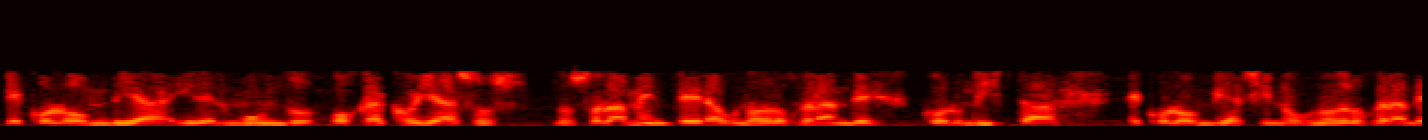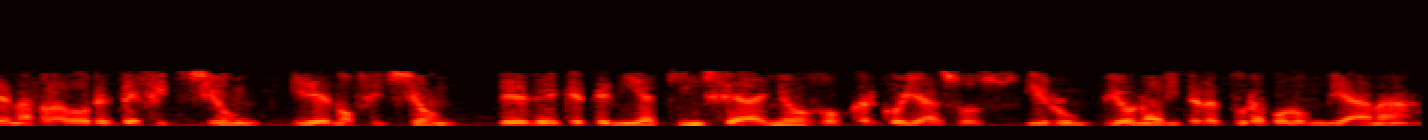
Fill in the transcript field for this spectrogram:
de Colombia y del mundo. Oscar Collazos no solamente era uno de los grandes columnistas de Colombia, sino uno de los grandes narradores de ficción y de no ficción. Desde que tenía 15 años, Oscar Collazos irrumpió en la literatura colombiana.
